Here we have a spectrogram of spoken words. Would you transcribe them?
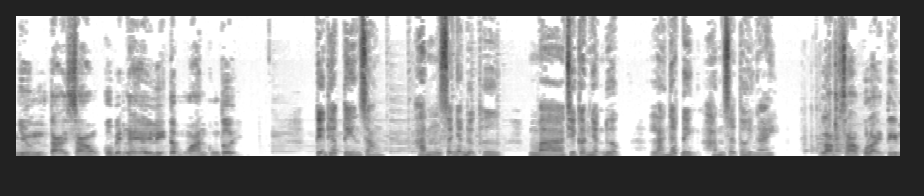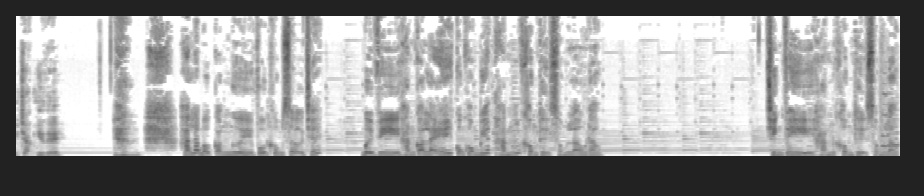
Nhưng tại sao cô biết ngày ấy Lý Tẩm Hoan cũng tới? Tiện thiếp tin rằng Hắn sẽ nhận được thư Mà chỉ cần nhận được Là nhất định hắn sẽ tới ngay. Làm sao cô lại tin chắc như thế? Hắn là một con người vốn không sợ chết bởi vì hắn có lẽ cũng không biết hắn không thể sống lâu đâu. Chính vì hắn không thể sống lâu,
